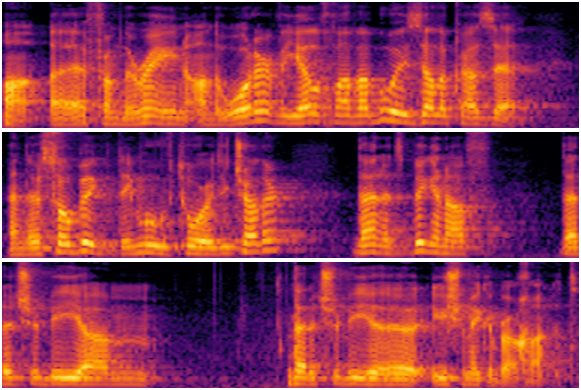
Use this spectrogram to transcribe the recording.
uh, uh, from the rain on the water, and they're so big that they move towards each other, then it's big enough that it should be um, that it should be uh, you should make a bracha on it.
